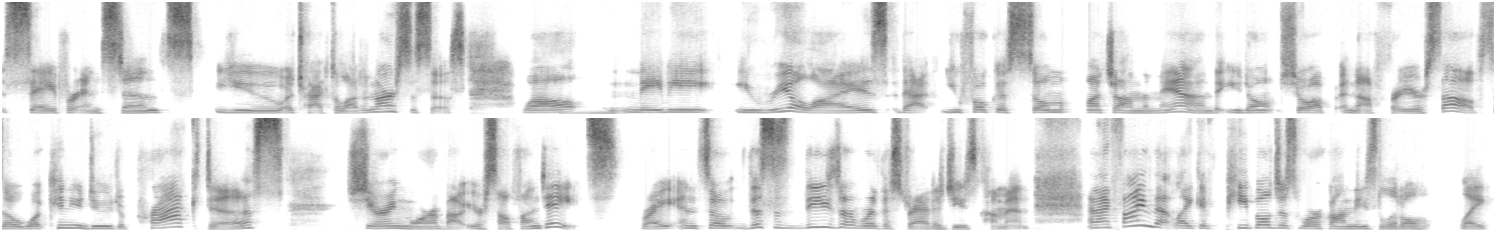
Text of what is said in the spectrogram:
say, for instance, you attract a lot of narcissists. Well, mm-hmm. maybe you realize that you focus so much on the man that you don't show up enough for yourself. So, what can you do to practice sharing more about yourself on dates? Right? And so this is these are where the strategies come in. And i find that like if people just work on these little like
